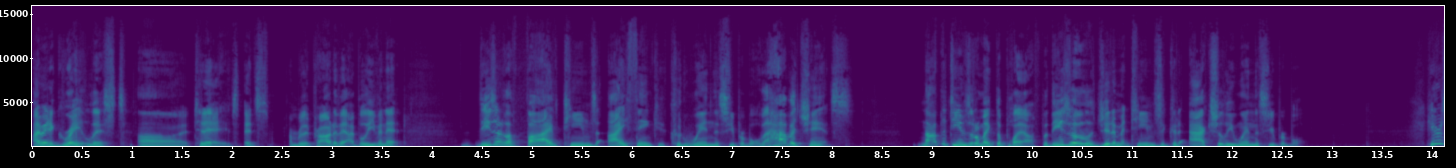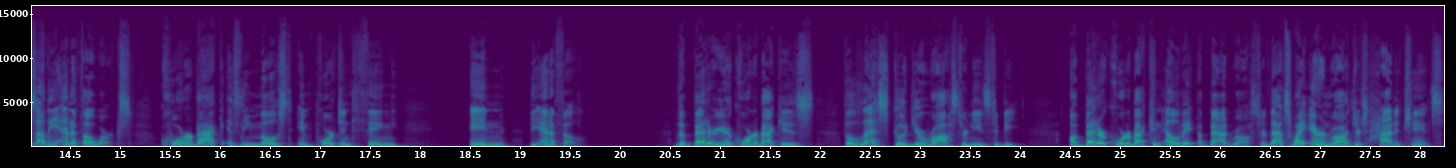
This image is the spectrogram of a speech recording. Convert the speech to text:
I made a great list uh, today. It's, it's I'm really proud of it. I believe in it. These are the five teams I think could win the Super Bowl that have a chance. Not the teams that'll make the playoff, but these are the legitimate teams that could actually win the Super Bowl. Here's how the NFL works quarterback is the most important thing in the NFL. The better your quarterback is, the less good your roster needs to be. A better quarterback can elevate a bad roster. That's why Aaron Rodgers had a chance.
